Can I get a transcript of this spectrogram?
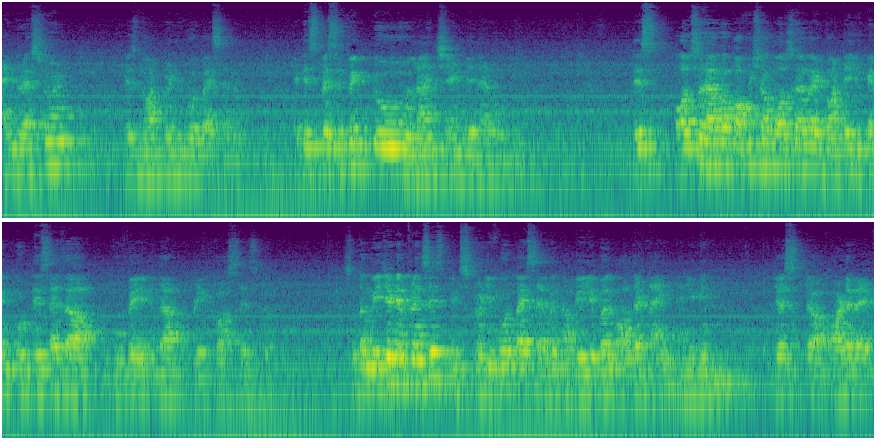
And restaurant is not 24 by 7. It is specific to lunch and dinner only. This also have a coffee shop also have an advantage. You can put this as a buffet in the breakfast as well. So the major difference is it's 24 by 7 available all the time and you can just uh, order at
